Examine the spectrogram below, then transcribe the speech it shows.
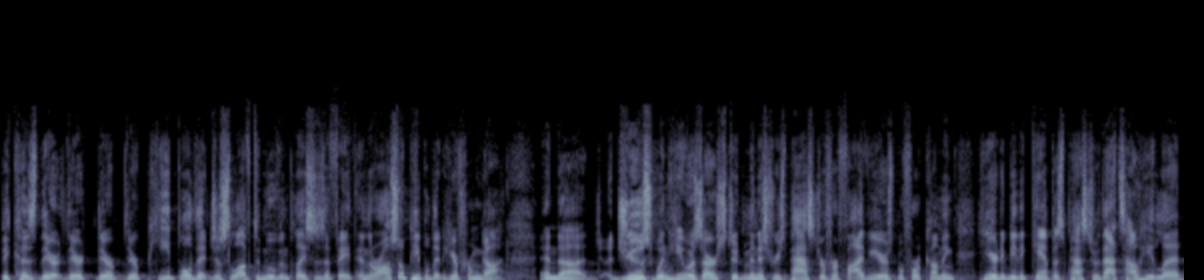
because they're, they're, they're, they're people that just love to move in places of faith. And they're also people that hear from God. And uh, Juice, when he was our student ministries pastor for five years before coming here to be the campus pastor, that's how he led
